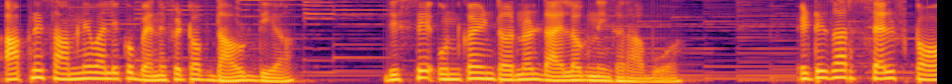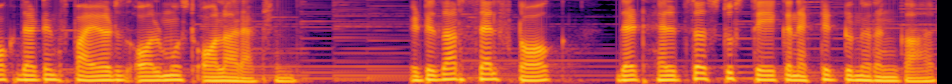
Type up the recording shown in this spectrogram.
आपने सामने वाले को बेनिफिट ऑफ़ डाउट दिया, जिससे उनका इंटरनल डायलॉग नहीं खराब हुआ। It is our self talk that inspires almost all our actions it is our self talk that helps us to stay connected to Nirankar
